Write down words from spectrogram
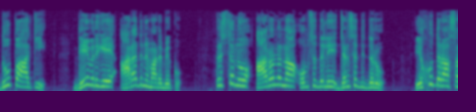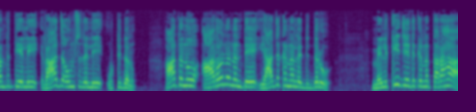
ಧೂಪ ಹಾಕಿ, ದೇವರಿಗೆ ಆರಾಧನೆ ಮಾಡಬೇಕು. ಕ್ರಿಸ್ತನು ಆರೋನನ ವಂಶದಲ್ಲಿ ಜನಿಸದಿದ್ದರು, ಯಹೂದರ ಸಂತತಿಯಲ್ಲಿ ರಾಜವಂಶದಲ್ಲಿ ಹುಟ್ಟಿದನು. ಆತನು ಆರೋನನಂತೆ ಯಾಜಕನಲ್ಲದಿದ್ದರೂ ಮೆಲ್ಕಿಜೇದಕನ ತರಹ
